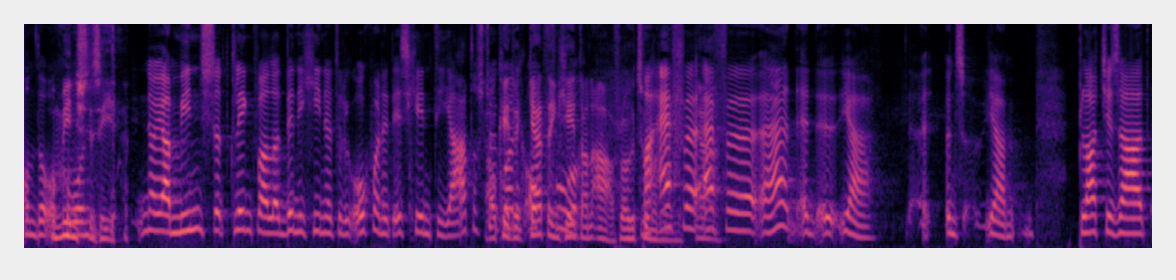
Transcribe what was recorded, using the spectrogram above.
om, de, om gewoon, te zien. Nou ja, minst, dat klinkt wel, dat ben ik hier natuurlijk ook, want het is geen theaterstuk. Oké, de ketting geeft dan af. Maar even, even, hè, eh, ja, een, ja, platje zat.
